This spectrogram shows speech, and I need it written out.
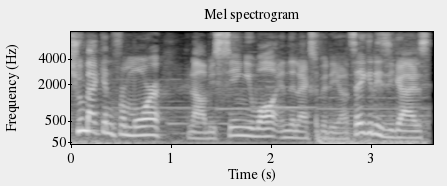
Tune back in for more, and I'll be seeing you all in the next video. Take it easy, guys.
